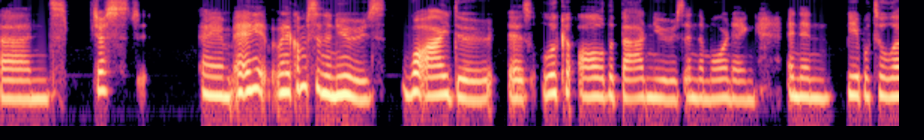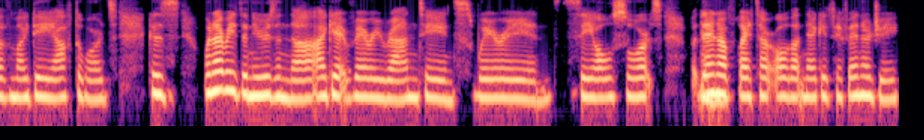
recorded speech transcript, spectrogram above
and just um, any, when it comes to the news, what I do is look at all the bad news in the morning and then be able to live my day afterwards. Because when I read the news and that, I get very ranty and sweary and say all sorts. But then Mhm. I've let out all that negative energy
